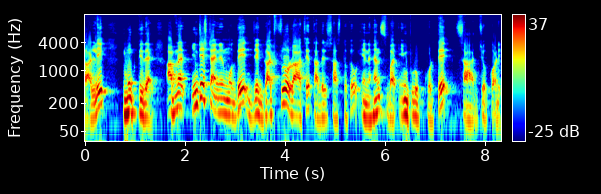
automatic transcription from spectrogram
গার্লিক মুক্তি দেয়। আপনার ইন্টেস্টাইনের মধ্যে যে গাট ফ্লোরা আছে, তাদের স্বাস্থ্যকেও এনহ্যান্স বা ইমপ্রুভ করতে সাহায্য করে।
